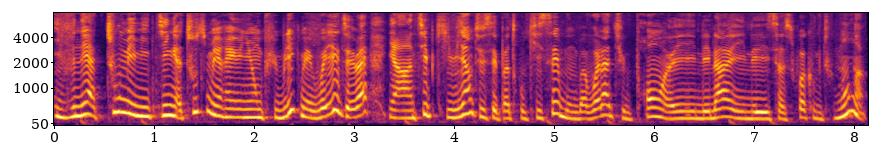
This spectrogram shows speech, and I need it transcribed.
ils venaient à tous mes meetings, à toutes mes réunions publiques, mais vous voyez, il y a un type qui vient, tu sais pas trop qui c'est, bon bah voilà, tu le prends, euh, il est là, il s'assoit comme tout le monde.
